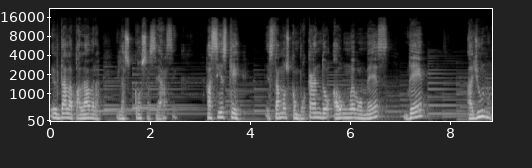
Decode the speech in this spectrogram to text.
Él da la palabra y las cosas se hacen. Así es que estamos convocando a un nuevo mes de ayuno.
